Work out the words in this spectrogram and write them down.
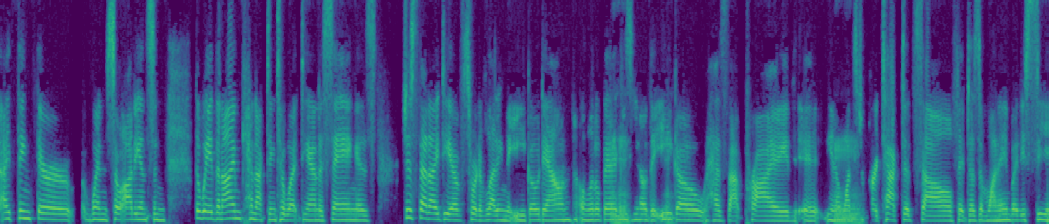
I think there, when so audience and the way that I'm connecting to what Dan is saying is just that idea of sort of letting the ego down a little bit. Mm-hmm. Cause, you know, the mm-hmm. ego has that pride. It, you know, mm. wants to protect itself. It doesn't want anybody to see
